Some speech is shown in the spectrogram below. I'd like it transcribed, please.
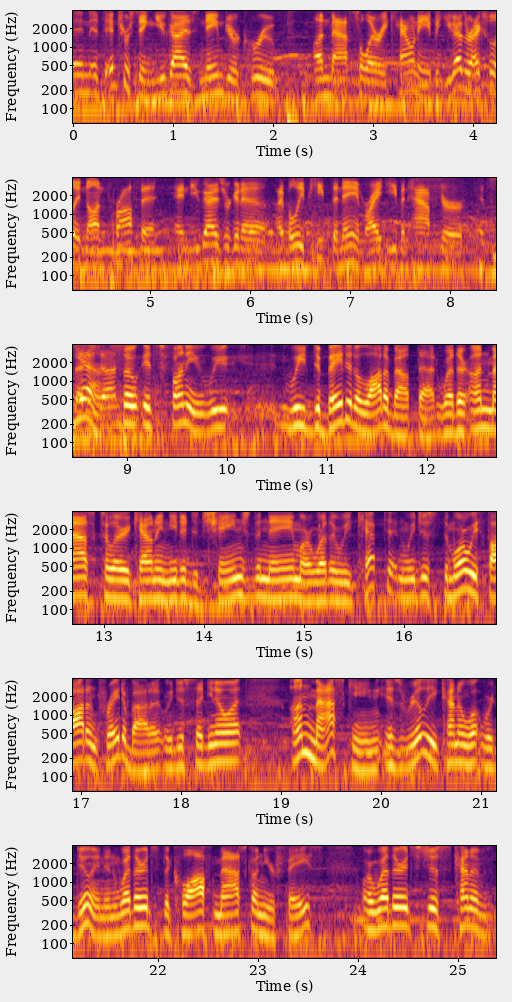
and it's interesting you guys named your group unmasked tulare county but you guys are actually a nonprofit and you guys are going to i believe keep the name right even after it's said yeah and done so it's funny we we debated a lot about that, whether Unmasked Tulare County needed to change the name or whether we kept it. And we just, the more we thought and prayed about it, we just said, you know what? Unmasking is really kind of what we're doing. And whether it's the cloth mask on your face or whether it's just kind of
